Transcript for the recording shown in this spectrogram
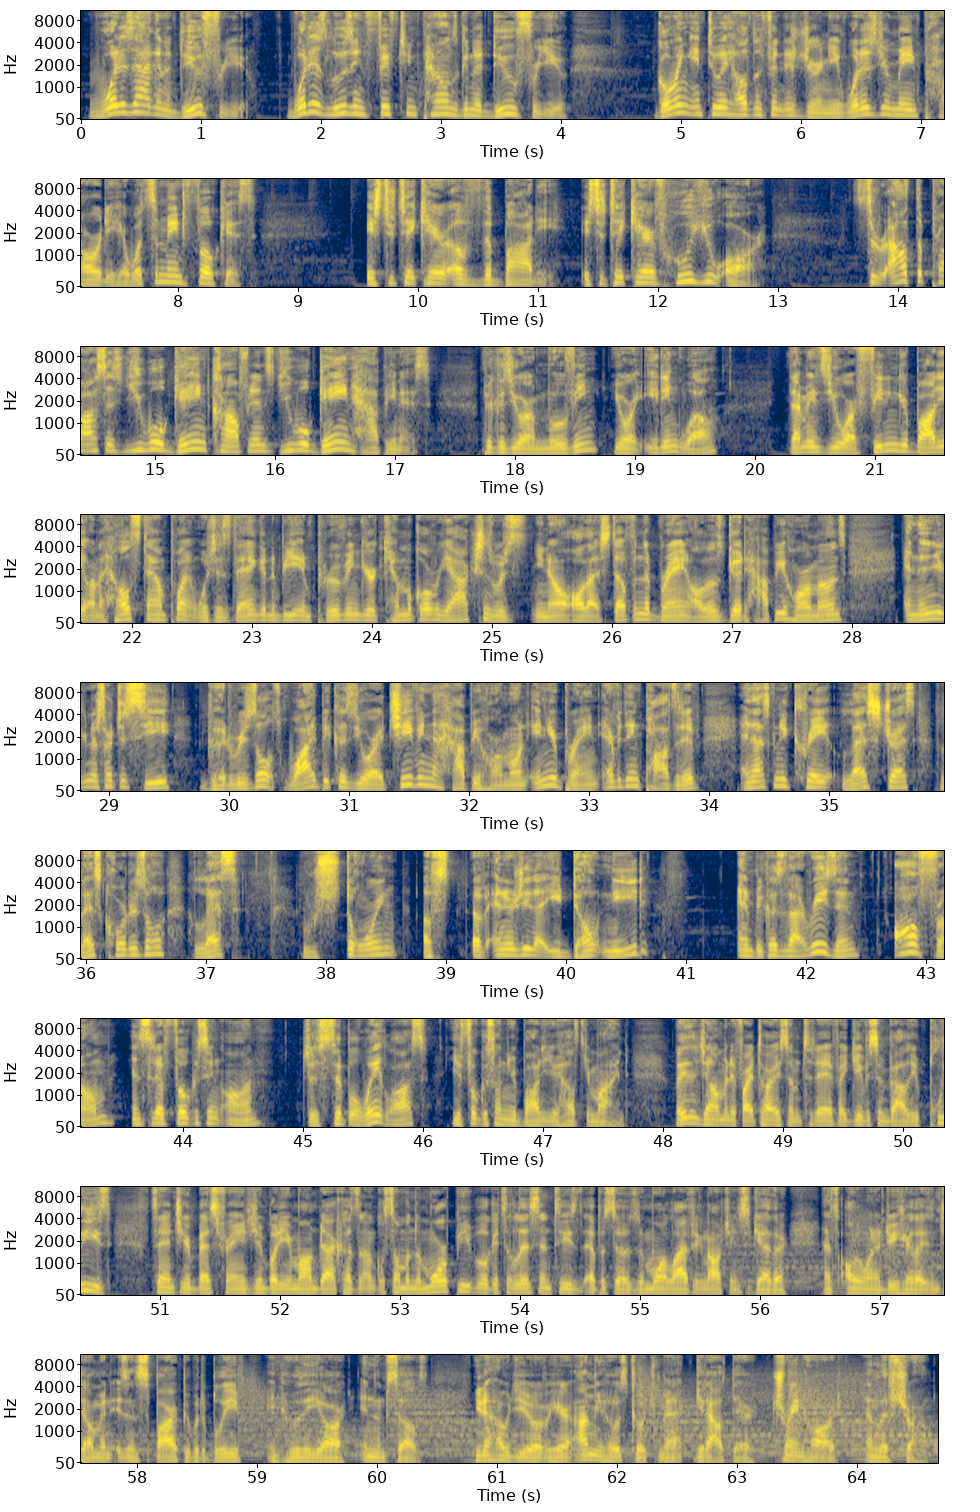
What is that to do for you? What is losing 15 pounds to do for you? Going into a health and fitness journey, what is your main priority here? What's the main focus? Is to take care of the body, is to take care of who you are. Throughout the process, you will gain confidence, you will gain happiness because you are moving, you are eating well, that means you are feeding your body on a health standpoint, which is then going to be improving your chemical reactions, which, you know, all that stuff in the brain, all those good, happy hormones. And then you're going to start to see good results. Why? Because you are achieving the happy hormone in your brain, everything positive, and that's going to create less stress, less cortisol, less storing of, of energy that you don't need. And because of that reason, all from instead of focusing on just simple weight loss, you focus on your body, your health, your mind. Ladies and gentlemen, if I taught you something today, if I give you some value, please send it to your best friend, your buddy, your mom, dad, cousin, uncle, someone. The more people get to listen to these episodes, the more lives we can all change together. And that's all we want to do here, ladies and gentlemen, is inspire people to believe in who they are in themselves. You know how we do it over here. I'm your host, Coach Matt. Get out there, train hard, and live strong.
